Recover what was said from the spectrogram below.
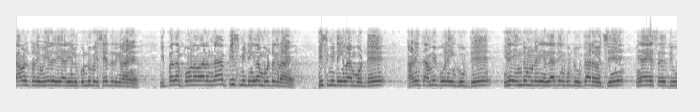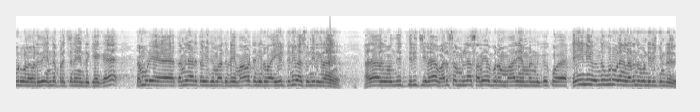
காவல்துறை உயரதிகாரிகளுக்கு கொண்டு போய் சேர்த்திருக்கிறாங்க. இப்பதான் போன வாரம் தான் பீஸ் மீட்டிங் எல்லாம் போட்டுக்கிறாங்க பீஸ் மீட்டிங் எல்லாம் போட்டு அனைத்து அமைப்புகளையும் கூப்பிட்டு இதே இந்து முன்னணி எல்லாத்தையும் கூப்பிட்டு உட்கார வச்சு விநாயகர் சதுர்த்தி ஊர்வலம் வருது என்ன பிரச்சனை என்று கேட்க நம்முடைய தமிழ்நாடு தவிர ஜமாத்துடைய மாவட்ட நிர்வாகிகள் தெளிவா சொல்லியிருக்கிறாங்க. அதாவது வந்து திருச்சியில வருஷம் உள்ள சமயபுரம் மாரியம்மனுக்கு டெய்லி வந்து ஊர்வலங்கள் நடந்து கொண்டிருக்கின்றது.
